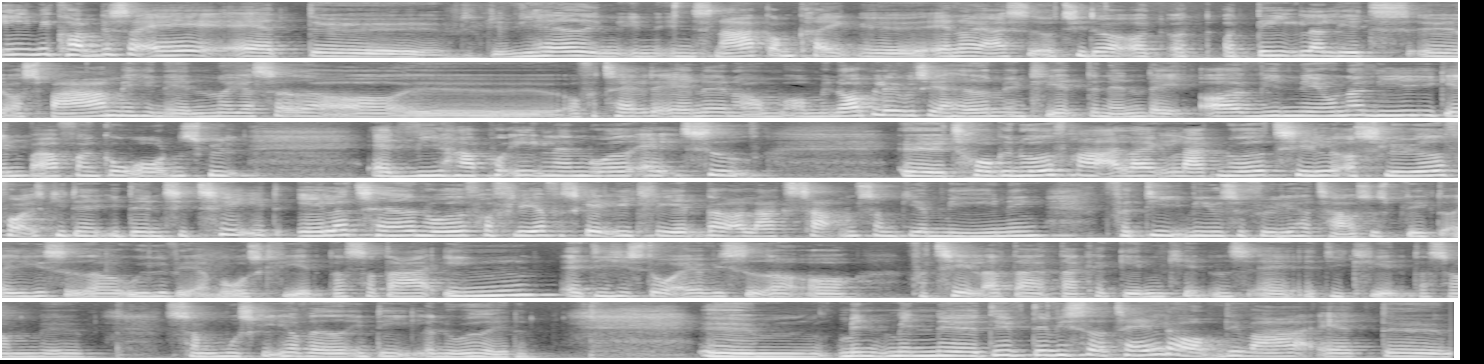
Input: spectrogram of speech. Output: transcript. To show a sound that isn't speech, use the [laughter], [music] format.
egentlig kom det så af, at øh, vi havde en, en, en snak omkring, øh, Anna og jeg sidder tit og, og, og deler lidt øh, og sparer med hinanden, og jeg sad og, øh, og fortalte Anne om, om en oplevelse, jeg havde med en klient den anden dag. Og vi nævner lige igen, bare for en god ordens skyld, at vi har på en eller anden måde altid øh, øh, trukket noget fra, eller lagt noget til og sløret folks identitet, eller taget noget fra flere forskellige klienter og lagt sammen, som giver mening, fordi vi jo selvfølgelig har tavshedspligt og ikke sidder og udleverer vores klienter. Så der er ingen af de historier, vi sidder og fortæller, der, der kan genkendes af, af de klienter, som, øh, som måske har været en del af noget af det. Øhm, men men øh, det, det vi sidder og talte om, det var, at... Øh,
